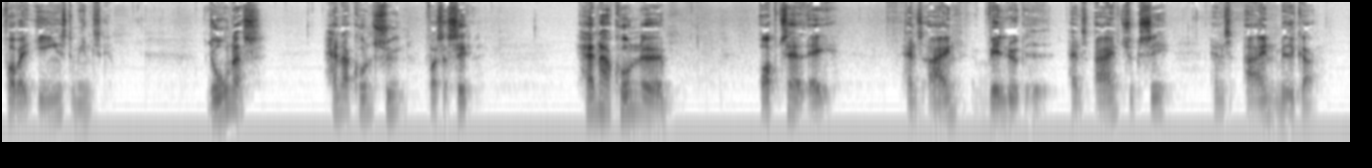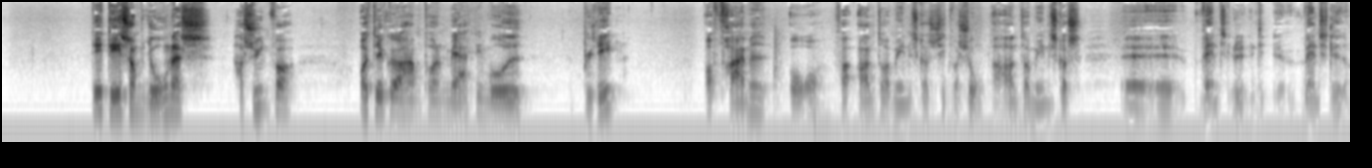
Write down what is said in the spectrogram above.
for hver eneste menneske. Jonas, han har kun syn for sig selv. Han har kun øh, optaget af hans egen vellykkethed, hans egen succes, hans egen medgang. Det er det, som Jonas har syn for, og det gør ham på en mærkelig måde blind og fremmed over for andre menneskers situation og andre menneskers øh, øh vanskeligheder.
